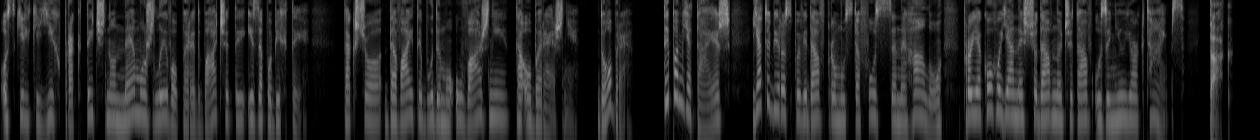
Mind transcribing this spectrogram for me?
оскільки їх практично неможливо передбачити і запобігти. Так що давайте будемо уважні та обережні. Добре? Ти пам'ятаєш, я тобі розповідав про Мустафу з Сенегалу, про якого я нещодавно читав у The New York Times. Так.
